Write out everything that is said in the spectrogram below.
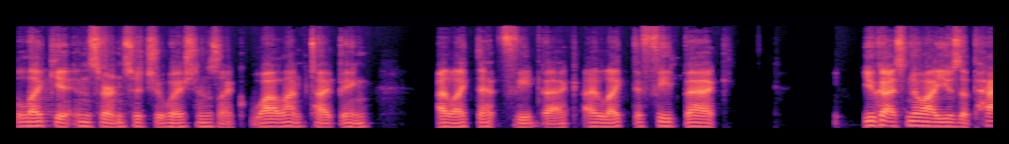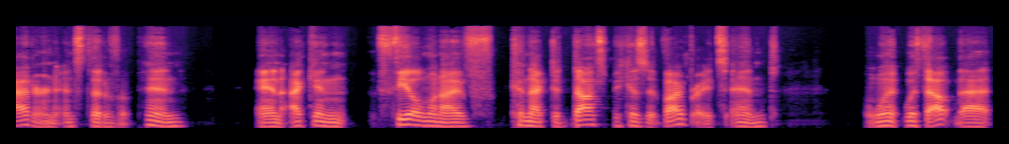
like it in certain situations like while I'm typing, I like that feedback. I like the feedback. You guys know I use a pattern instead of a pin, and I can feel when I've connected dots because it vibrates. And w without that,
